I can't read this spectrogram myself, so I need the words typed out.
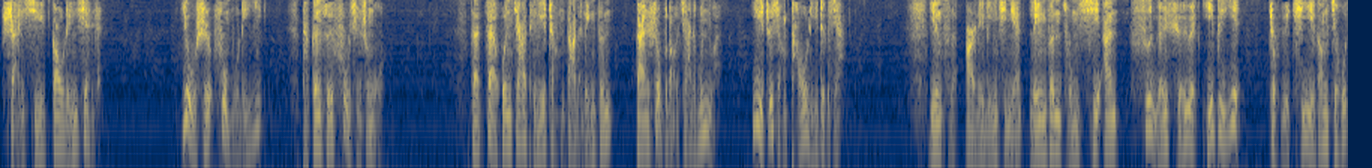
陕西高陵县人。幼时父母离异，他跟随父亲生活。在再婚家庭里长大的林芬，感受不到家的温暖，一直想逃离这个家。因此，二零零七年，林芬从西安思源学院一毕业，就与齐义刚结婚。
